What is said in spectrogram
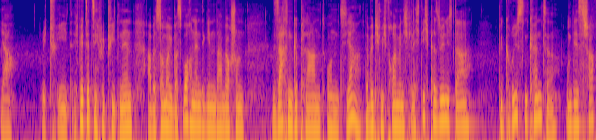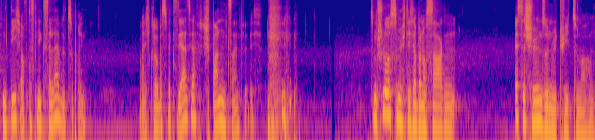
ja, Retreat. Ich würde jetzt nicht Retreat nennen, aber es soll mal übers Wochenende gehen. Da haben wir auch schon Sachen geplant. Und ja, da würde ich mich freuen, wenn ich vielleicht dich persönlich da begrüßen könnte und wir es schaffen, dich auf das nächste Level zu bringen. Weil ich glaube, es wird sehr, sehr spannend sein für dich. Zum Schluss möchte ich aber noch sagen, es ist schön, so ein Retreat zu machen.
